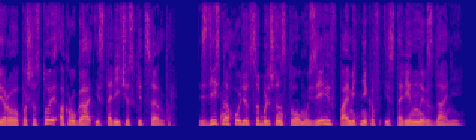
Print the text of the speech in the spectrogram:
С 1 по 6 округа – исторический центр. Здесь находится большинство музеев, памятников и старинных зданий.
